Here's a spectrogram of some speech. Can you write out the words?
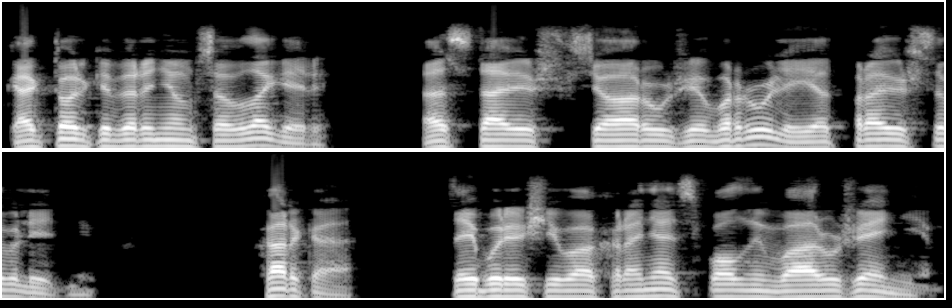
Как только вернемся в лагерь, оставишь все оружие в руле и отправишься в ледник. Харка, ты будешь его охранять с полным вооружением.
